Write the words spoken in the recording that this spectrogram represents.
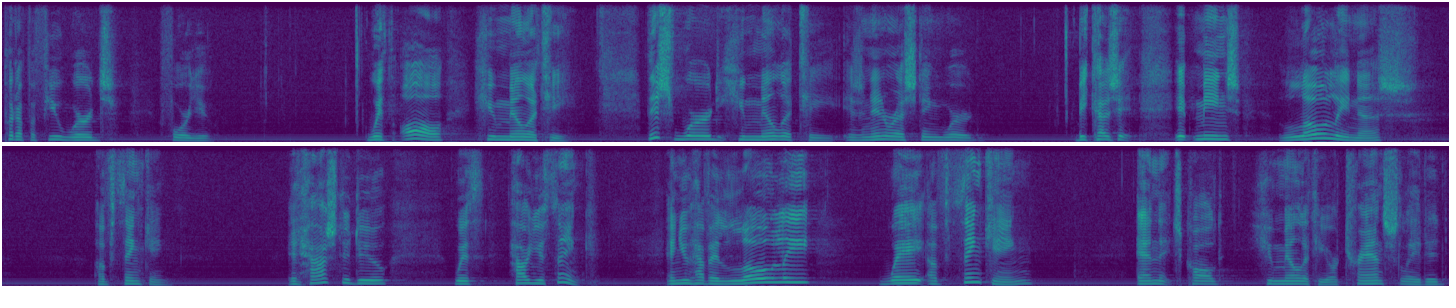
put up a few words for you. With all humility. This word humility is an interesting word because it, it means lowliness of thinking. It has to do with how you think. And you have a lowly way of thinking, and it's called humility, or translated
